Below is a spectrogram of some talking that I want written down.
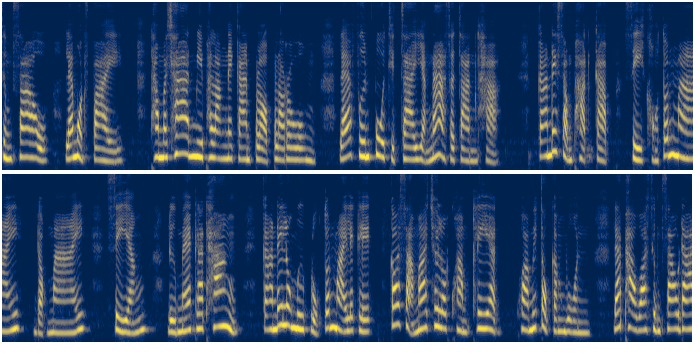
ซึมเศร้า และหมดไฟ ธรรมชาติมีพลังในการปลอบประโลมและฟื้นฟูจิตใจอย่างน่าอัศจรรย์ค่ะ การได้สัมผัสกับสีของต้นไม้ ดอกไม้ เสียง หรือแม้กระทั่ง การได้ลงมือปลูกต้นไม้เล็กๆ ก็สามารถช่วยลดความเครียด ความวิตกกังวล และภาวะซึมเศร้าได้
